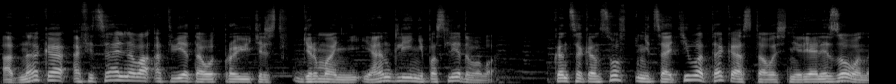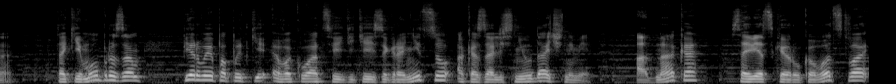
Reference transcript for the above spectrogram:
Однако официального ответа от правительств Германии и Англии не последовало. В конце концов, инициатива так и осталась нереализована. Таким образом, первые попытки эвакуации детей за границу оказались неудачными. Однако, советское руководство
